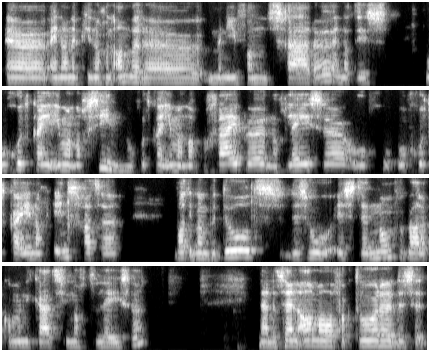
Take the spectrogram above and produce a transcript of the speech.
Uh, en dan heb je nog een andere manier van schade. En dat is hoe goed kan je iemand nog zien? Hoe goed kan je iemand nog begrijpen, nog lezen? Hoe, hoe goed kan je nog inschatten wat iemand bedoelt? Dus hoe is de non-verbale communicatie nog te lezen? Nou, dat zijn allemaal factoren. Dus de,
